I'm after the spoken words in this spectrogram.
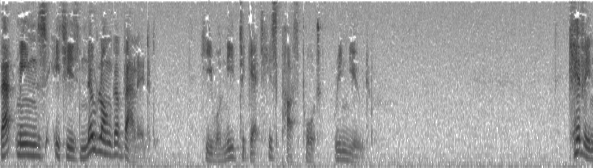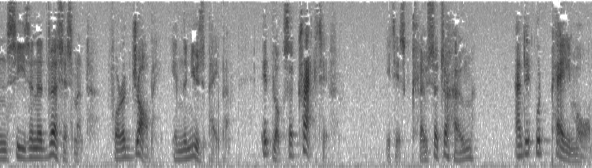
That means it is no longer valid. He will need to get his passport renewed. Kevin sees an advertisement for a job in the newspaper. It looks attractive. It is closer to home, and it would pay more.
